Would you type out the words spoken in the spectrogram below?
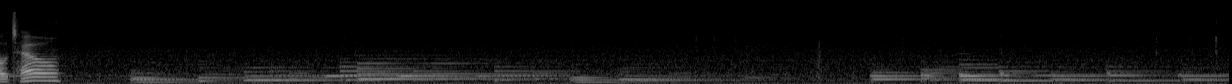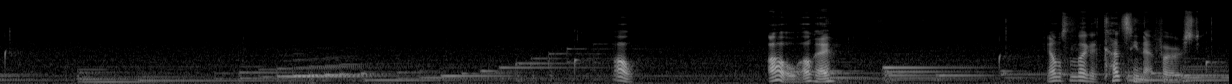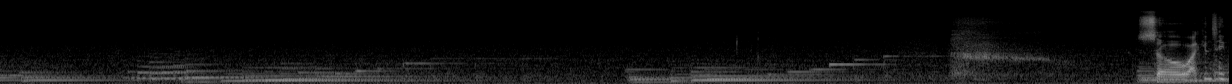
Hotel. Oh. Oh, okay. It almost looked like a cutscene at first.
